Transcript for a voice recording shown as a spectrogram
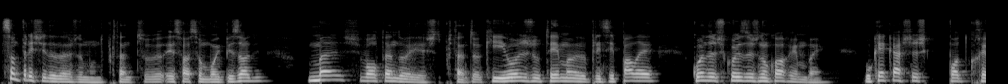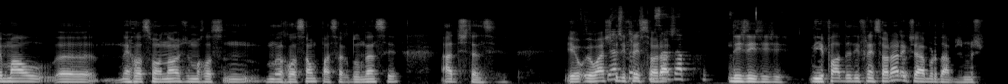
São três cidadãos do mundo, portanto, esse vai ser um bom episódio. Mas voltando a este, portanto, aqui hoje o tema principal é quando as coisas não correm bem. O que é que achas que pode correr mal uh, em relação a nós numa relação, numa relação, passa a redundância, à distância? Eu, eu acho eu que a diferença horária. Já... Diz, diz, diz, diz. Ia falar da diferença horária que já abordámos, mas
